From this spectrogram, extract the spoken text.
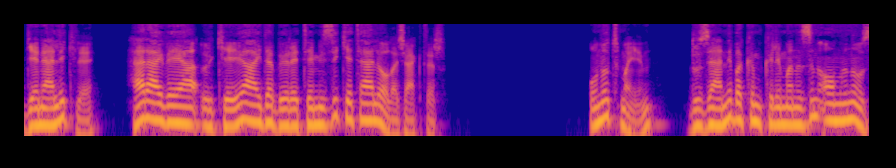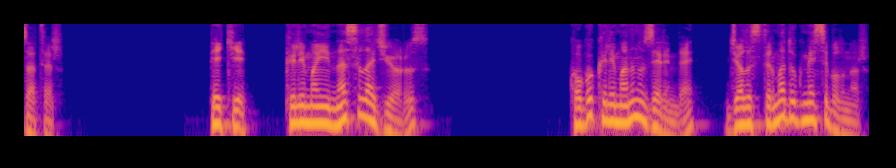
Genellikle, her ay veya ülkeyi ayda bir temizlik yeterli olacaktır. Unutmayın, düzenli bakım klimanızın ömrünü uzatır. Peki, klimayı nasıl açıyoruz? Kogu klimanın üzerinde, çalıştırma düğmesi bulunur.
